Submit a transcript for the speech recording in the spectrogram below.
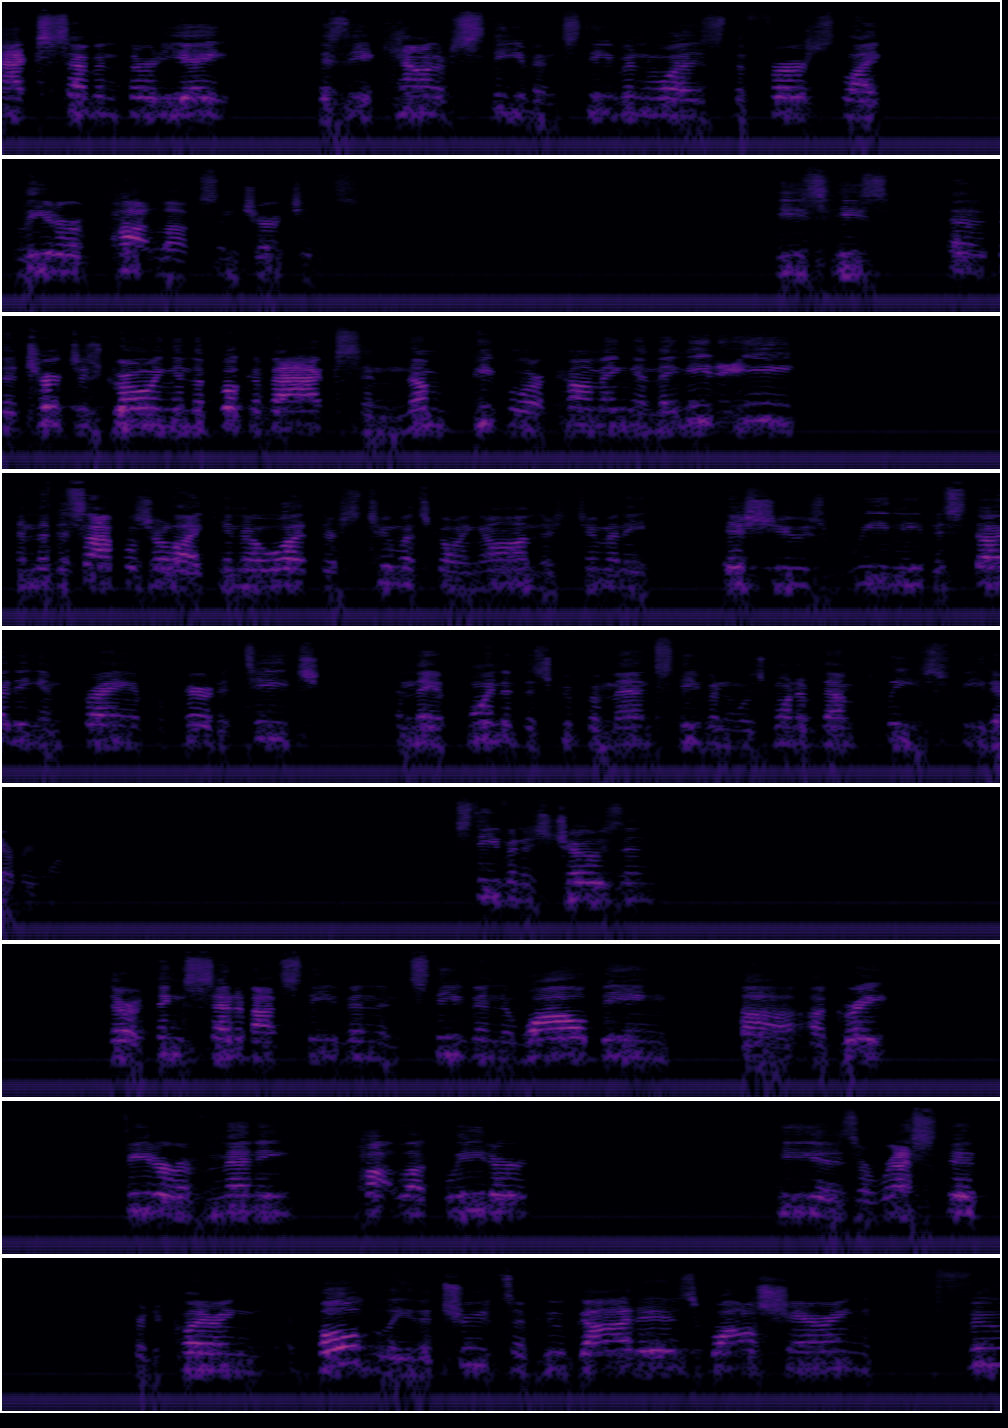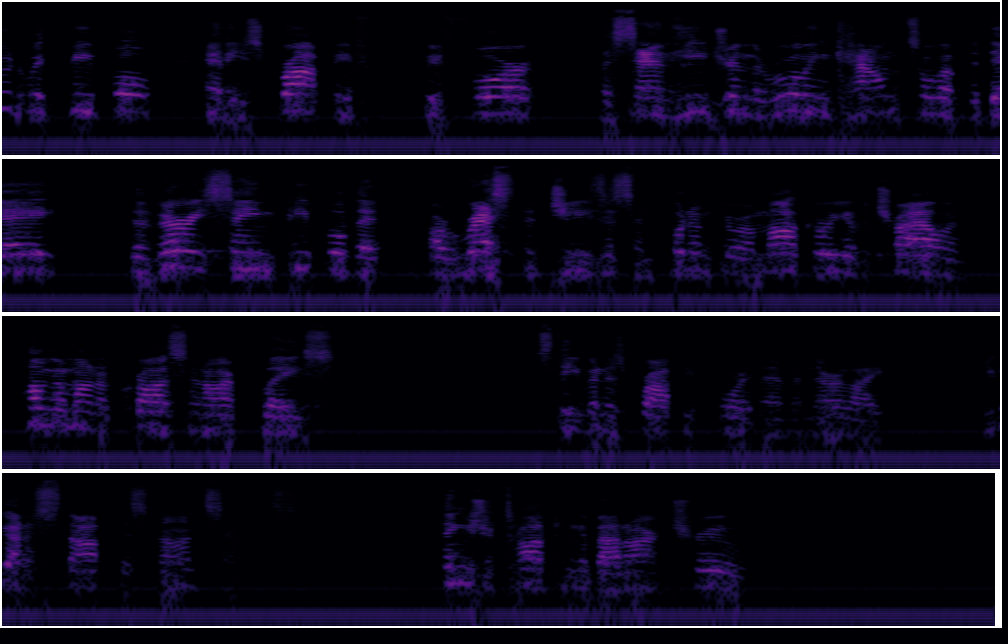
Acts 7:38 is the account of Stephen. Stephen was the first like leader of potlucks in churches. He's he's uh, the church is growing in the book of Acts, and num- people are coming, and they need to eat. And the disciples are like, you know what? There's too much going on. There's too many issues. We need to study and pray and prepare to teach and they appointed this group of men. Stephen was one of them. Please feed everyone. Stephen is chosen. There are things said about Stephen, and Stephen, while being uh, a great feeder of many, potluck leader, he is arrested for declaring boldly the truths of who God is while sharing food with people, and he's brought before the Sanhedrin, the ruling council of the day, the very same people that arrested Jesus and put him through a mockery of a trial and hung him on a cross in our place, Stephen is brought before them, and they're like, got to stop this nonsense. The things you're talking about aren't true.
